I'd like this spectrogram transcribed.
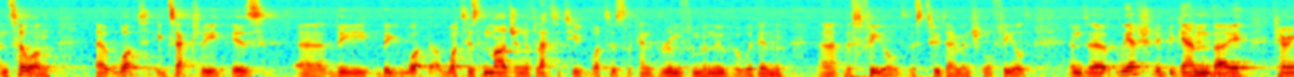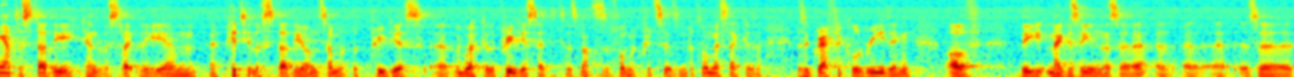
and so on, uh, what exactly is uh, the, the, what, what is the margin of latitude? What is the kind of room for maneuver within uh, this field, this two-dimensional field? And uh, we actually began by carrying out a study, kind of a slightly um, a pitiless study on some of the previous, uh, the work of the previous editors, not as a form of criticism, but almost like as a, as a graphical reading of the magazine as a, a, a as a,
